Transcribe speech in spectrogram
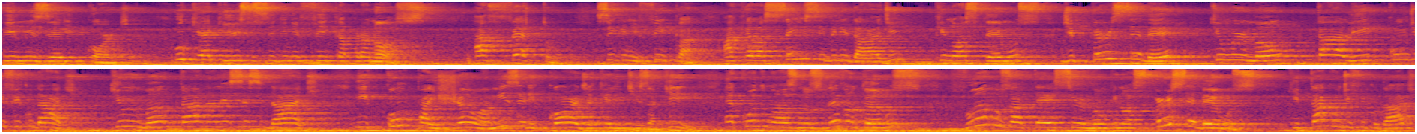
e misericórdia. O que é que isso significa para nós? Afeto significa aquela sensibilidade que nós temos de perceber que um irmão está ali com dificuldade, que o irmão está na necessidade. E compaixão, a misericórdia que ele diz aqui, é quando nós nos levantamos, vamos até esse irmão que nós percebemos que está com dificuldade,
